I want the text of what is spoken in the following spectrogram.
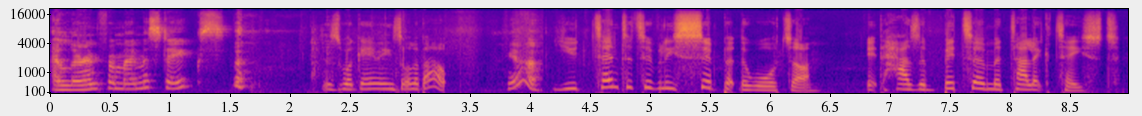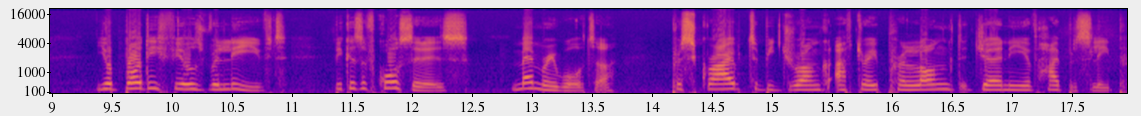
I learn from my mistakes. This is what gaming's all about. yeah. You tentatively sip at the water. It has a bitter metallic taste. Your body feels relieved, because of course it is. Memory water, prescribed to be drunk after a prolonged journey of hypersleep.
